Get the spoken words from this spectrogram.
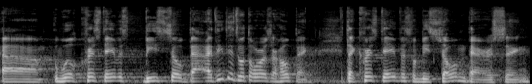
um, will Chris Davis be so bad? I think that's what the Orioles are hoping that Chris Davis will be so embarrassing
